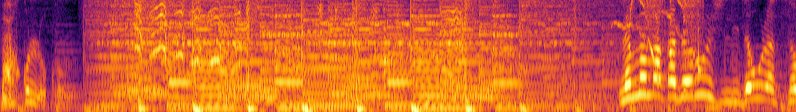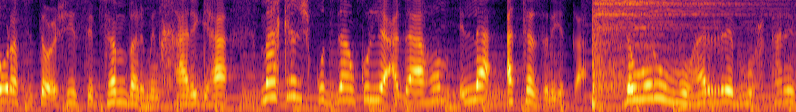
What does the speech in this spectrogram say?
بقول لكم. لما ما قدروش لدولة ثورة 26 سبتمبر من خارجها ما كانش قدام كل أعدائهم إلا التزريق. دوروا مهرب محترف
